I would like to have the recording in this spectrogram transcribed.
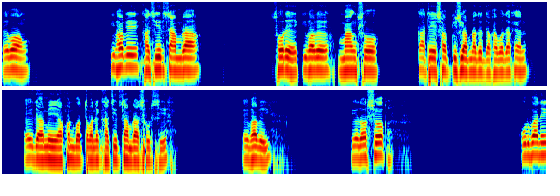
এবং কীভাবে খাসির চামড়া সরে, কীভাবে মাংস কাটে সব কিছু আপনাদের দেখাবো। দেখেন এই যে আমি এখন বর্তমানে খাসির চামড়া সরছি। এইভাবেই। প্রিয় দর্শক, কুরবানি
